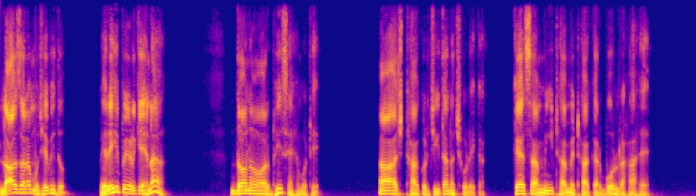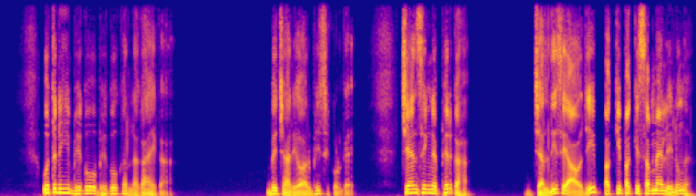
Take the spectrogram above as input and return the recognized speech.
लाओ जरा मुझे भी दो। मेरे ही पेड़ के हैं ना? दोनों और भी सहम उठे। आज ठाकुर चीता न छोड़ेगा। कैसा मीठा मिठा कर बोल रहा है। उतनी ही भिगो भिगो कर लगाएगा। बेचारे और भी सिकुड़ गए। चैन सिंह ने फिर कहा, जल्दी से आओ जी, पक्की पक्की सब मैं ले लूँगा।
